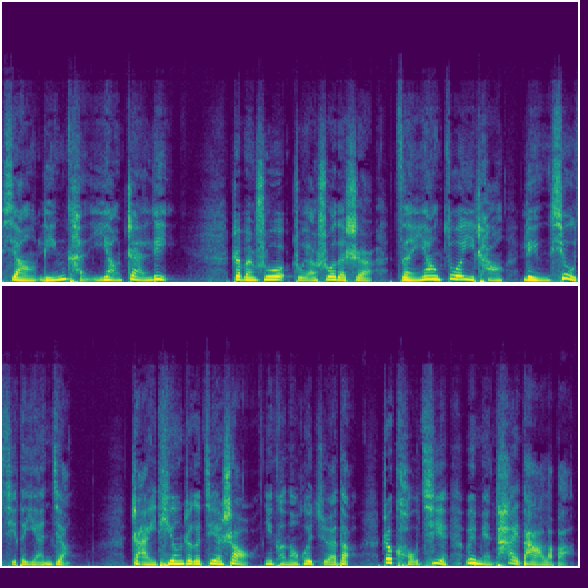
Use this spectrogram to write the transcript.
像林肯一样站立》。这本书主要说的是怎样做一场领袖级的演讲。乍一听这个介绍，你可能会觉得这口气未免太大了吧？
